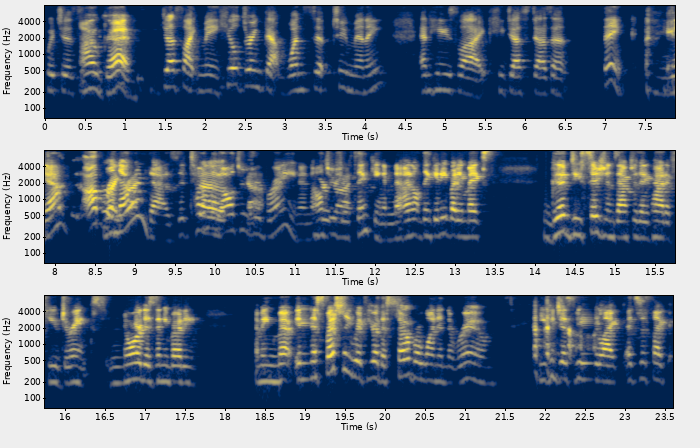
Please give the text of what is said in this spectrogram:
which is oh good just like me. He'll drink that one sip too many, and he's like he just doesn't think. Yeah well no right. one does it totally So, alters yeah. your brain and You're alters your right. thinking and i don't think anybody makes good decisions after they've had a few drinks nor does anybody i mean and especially if you're the sober one in the room you can just be like it's just like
